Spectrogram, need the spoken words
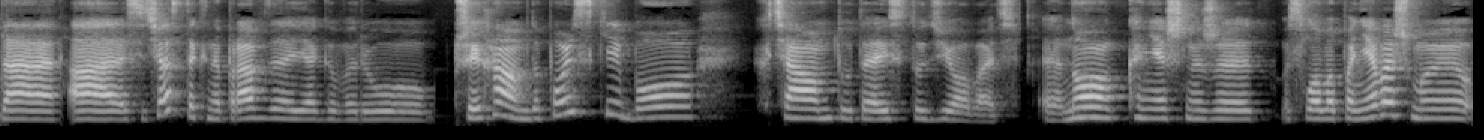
Да, а сейчас так naprawdę я говорю «przyjechałam do Polski, bo chciałam tutaj studiować. Но, конечно же, слово «ponieważ» мы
